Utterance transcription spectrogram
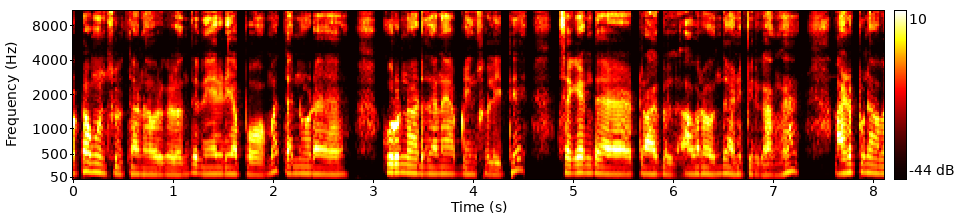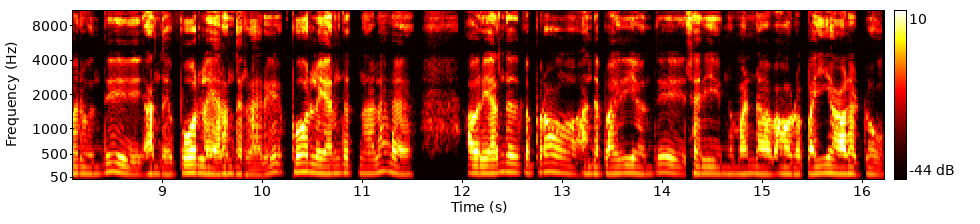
ஒட்டோமன் சுல்தான் அவர்கள் வந்து நேரடியாக போகாமல் தன்னோட குறுநாடு தானே அப்படின்னு சொல்லிட்டு செகண்ட் ட்ராகல் அவரை வந்து அனுப்பியிருக்காங்க. அனுப்பின அவர் வந்து அந்த போரில் இறந்துடுறாரு போரில் இறந்ததுனால அவர் இறந்ததுக்கப்புறம் அந்த பகுதியை வந்து சரி இந்த மண் அவரோட பையன் ஆளட்டும்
